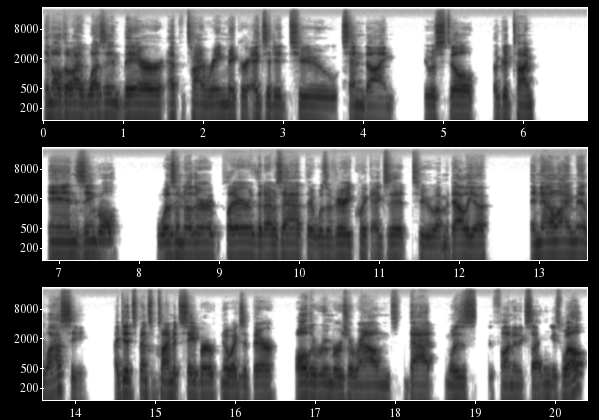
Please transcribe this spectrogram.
And although I wasn't there at the time, Rainmaker exited to Cendyn. It was still a good time. And Zingle, was another player that I was at that was a very quick exit to uh, Medallia. And now I'm at Laasie. I did spend some time at Sabre, no exit there. All the rumors around that was fun and exciting as well.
